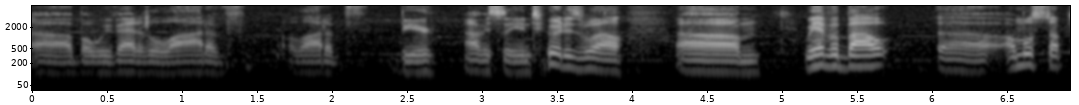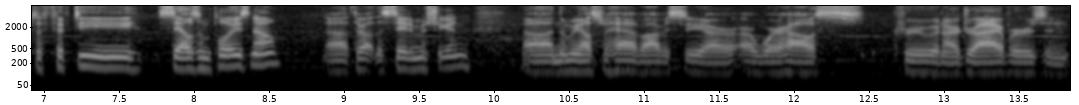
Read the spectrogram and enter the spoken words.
uh, but we've added a lot of a lot of beer, obviously, into it as well. Um, we have about uh, almost up to 50 sales employees now uh, throughout the state of Michigan, uh, and then we also have obviously our, our warehouse crew and our drivers and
